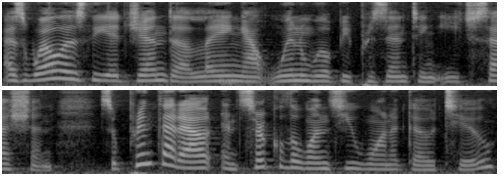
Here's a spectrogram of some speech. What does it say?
as well as the agenda laying out when we'll be presenting each session. So print that out and circle the ones you want to go to.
